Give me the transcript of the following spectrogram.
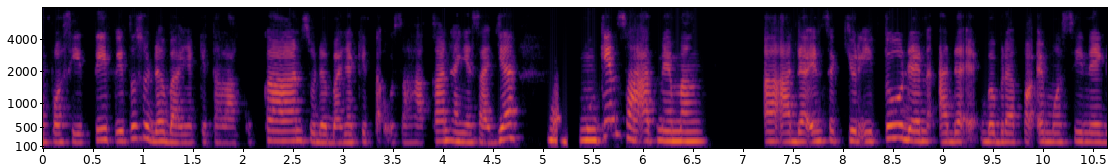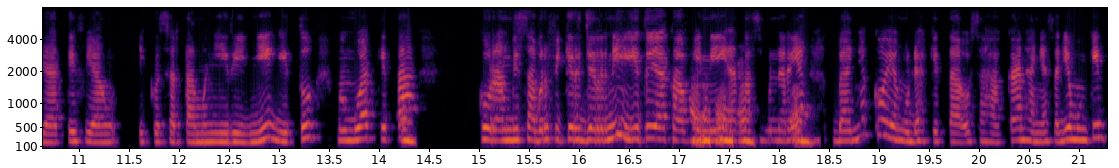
yang positif itu sudah banyak kita lakukan, sudah banyak kita usahakan, hanya saja Hmm. mungkin saat memang, eee, ada insecure itu dan ada e beberapa emosi negatif yang ikut serta mengiringi gitu, membuat Hmm. kita kurang bisa berpikir jernih gitu ya, Kak Mhm Vini, mhm atas sebenarnya banyak kok yang udah kita usahakan, hanya saja mungkin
